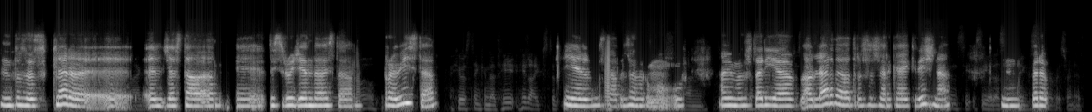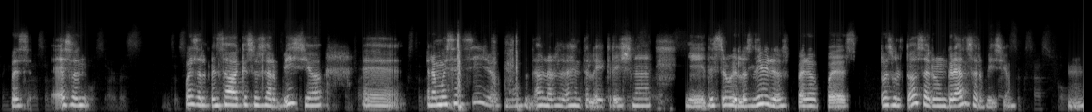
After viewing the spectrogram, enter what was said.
Entonces, claro, eh, él ya estaba eh, distribuyendo esta revista y él estaba pensando como, "Uf, a mí me gustaría hablar de otros acerca de Krishna, mm, pero pues eso, pues él pensaba que su servicio eh, era muy sencillo, como hablarle a la gente de Krishna y distribuir los libros, pero pues resultó ser un gran servicio. Mm,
